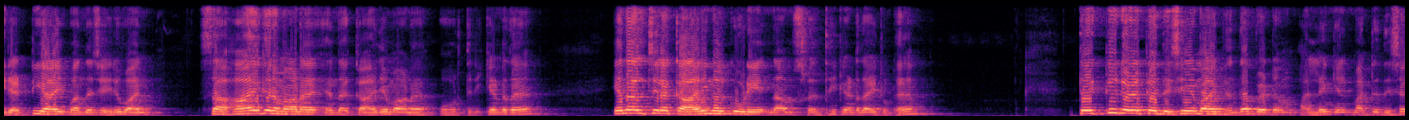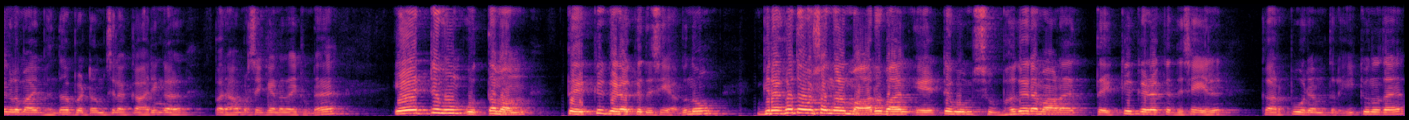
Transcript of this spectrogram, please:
ഇരട്ടിയായി വന്നു ചേരുവാൻ സഹായകരമാണ് എന്ന കാര്യമാണ് ഓർത്തിരിക്കേണ്ടത്. എന്നാൽ ചില കാര്യങ്ങൾ കൂടി നാം ശ്രദ്ധിക്കേണ്ടതായിട്ടുണ്ട്. തെക്ക് കിഴക്ക് ദിശയുമായി ബന്ധപ്പെട്ടും അല്ലെങ്കിൽ മറ്റ് ദിശകളുമായി ബന്ധപ്പെട്ടും ചില കാര്യങ്ങൾ പരാമർശിക്കേണ്ടതായിട്ടുണ്ട്. ഏറ്റവും ഉത്തമം തെക്ക് കിഴക്ക് ദിശയാകുന്നു. ഗ്രഹദോഷങ്ങൾ മാറുവാൻ ഏറ്റവും ശുഭകരമാണ് തെക്ക് കിഴക്ക് ദിശയിൽ കർപ്പൂരം തെളിയിക്കുന്നത്.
